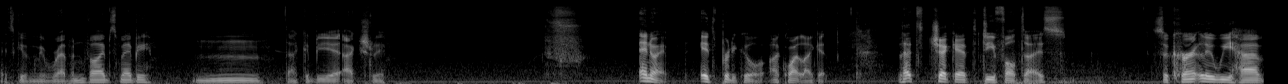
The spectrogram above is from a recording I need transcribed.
It's giving me Revan vibes, maybe. Mmm, that could be it, actually. Anyway, it's pretty cool. I quite like it let's check out the default dice. So currently we have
